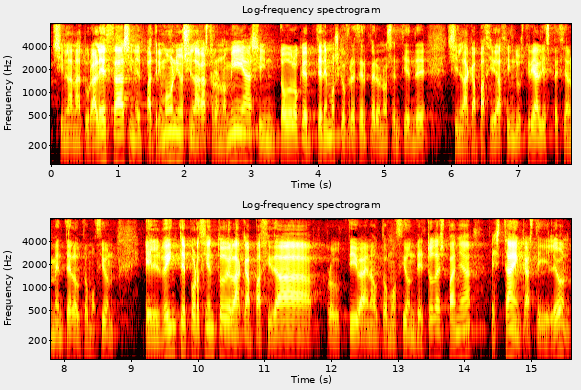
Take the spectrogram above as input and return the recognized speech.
sin la naturaleza, sin el patrimonio, sin la gastronomía, sin todo lo que tenemos que ofrecer, pero no se entiende sin la capacidad industrial y especialmente la automoción. El 20% de la capacidad productiva en automoción de toda España está en Castilla y León.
